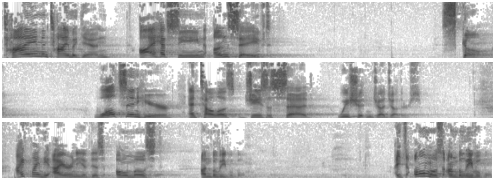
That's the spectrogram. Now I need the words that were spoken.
time and time again, I have seen unsaved scum waltz in here and tell us Jesus said we shouldn't judge others. I find the irony of this almost unbelievable. It's almost unbelievable.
